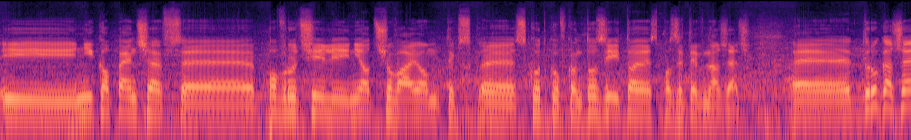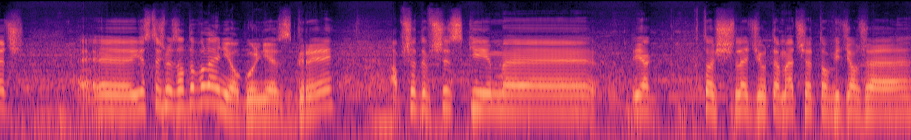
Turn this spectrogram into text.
i Niko Pęczew e, powrócili, nie odczuwają tych e, skutków kontuzji i to jest pozytywna rzecz. E, druga rzecz, Jesteśmy zadowoleni ogólnie z gry, a przede wszystkim jak ktoś śledził te mecze, to widział, że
